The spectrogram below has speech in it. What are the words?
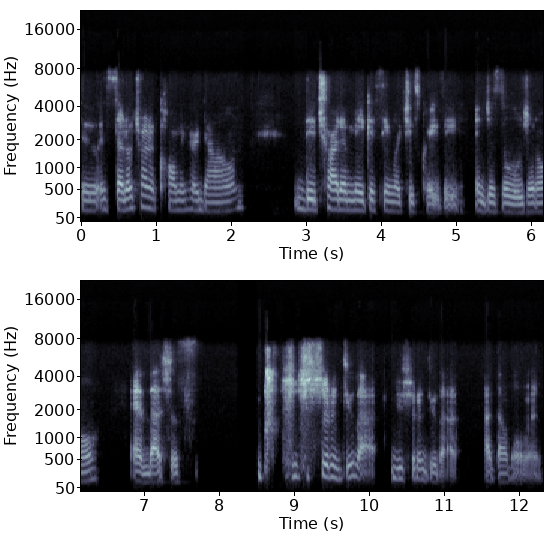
to instead of trying to calming her down, they try to make it seem like she's crazy and just delusional. And that's just, you shouldn't do that. You shouldn't do that at that moment.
